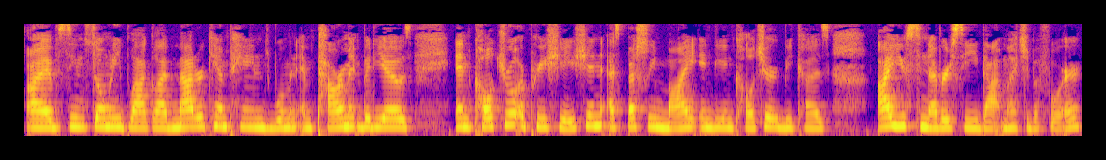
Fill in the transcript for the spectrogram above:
I've seen so many Black Lives Matter campaigns, women empowerment videos, and cultural appreciation, especially my Indian culture, because I used to never see that much before.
